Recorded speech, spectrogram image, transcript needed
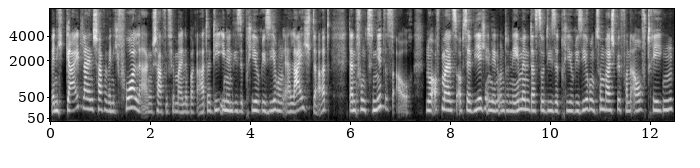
wenn ich Guidelines schaffe, wenn ich Vorlagen schaffe für meine Berater, die ihnen diese Priorisierung erleichtert, dann funktioniert es auch. Nur oftmals observiere ich in den Unternehmen, dass so diese Priorisierung zum Beispiel von Aufträgen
